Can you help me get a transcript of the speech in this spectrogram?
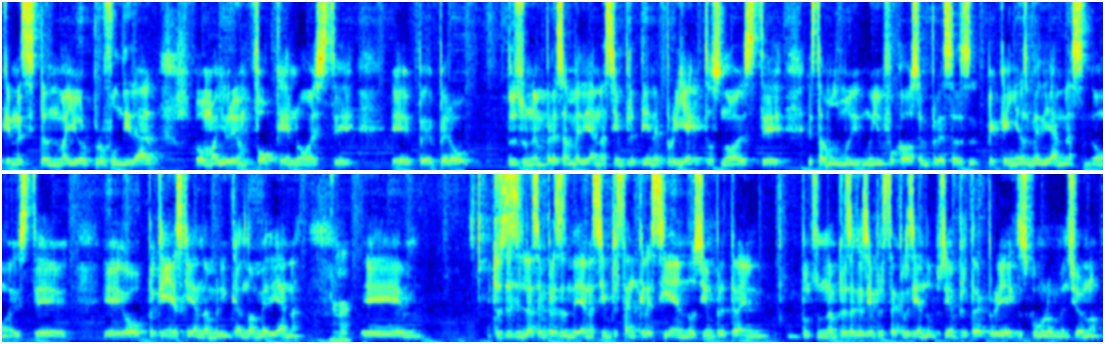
que necesitan mayor profundidad o mayor enfoque, ¿no? Este, eh, pero pues una empresa mediana siempre tiene proyectos, ¿no? Este, estamos muy, muy enfocados en empresas pequeñas, medianas, ¿no? Este, eh, o pequeñas que ya andan brincando a mediana. Eh, entonces las empresas medianas siempre están creciendo, siempre traen, pues una empresa que siempre está creciendo, pues siempre trae proyectos, como lo menciono.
